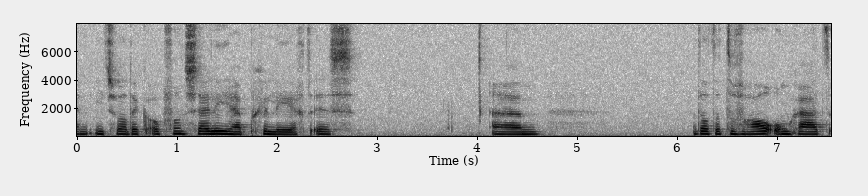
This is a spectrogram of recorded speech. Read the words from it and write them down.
En iets wat ik ook van Sally heb geleerd is Ehm, dat het er vooral om gaat,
